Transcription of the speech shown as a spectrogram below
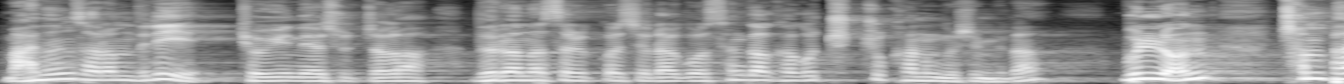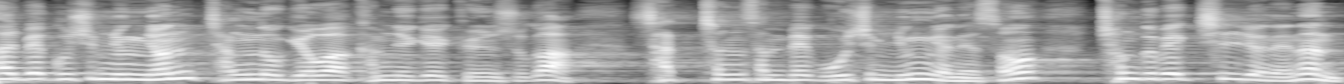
많은 사람들이 교인의 숫자가 늘어났을 것이라고 생각하고 추측하는 것입니다. 물론 1896년 장로교와 감리교 교인 수가 4356년에서 1907년에는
